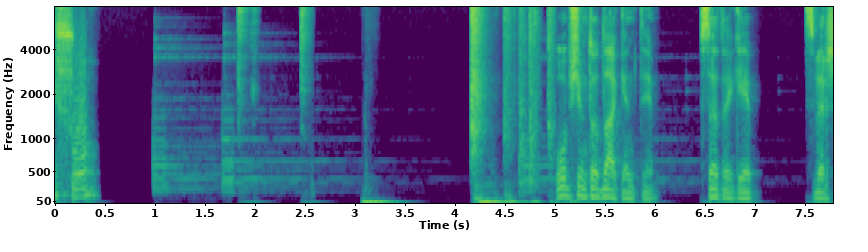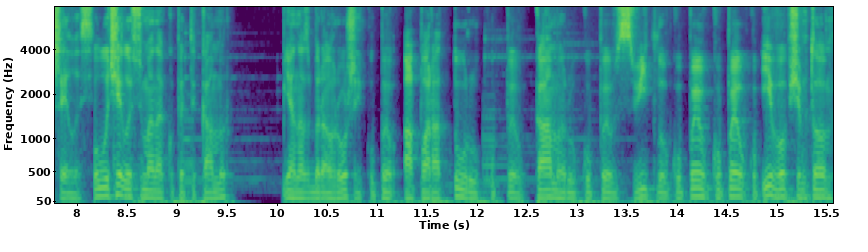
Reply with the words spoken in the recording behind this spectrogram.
і що? В общем-то, да, кенти. Все-таки свершилось. Получилось у мене купити камеру. Я назбирав грошей, купив апаратуру, купив камеру, купив світло, купив, купив, купив. І, в общем-то.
